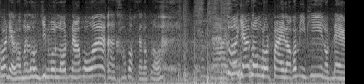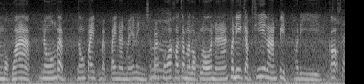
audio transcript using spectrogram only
ก็เดี๋ยวเรามาลองกินบนรถนะ เพราะว่าเออเขาบอกจะล็อกล้อ คือเมื่อกี้ลงรถไปเราก็มีพี่รถแดงบอกว่าน้องแบบน้องไปแบบไปนานไหมอะไรอย่างงี้ใช่ปะเพราะว่าเขาจะมาล็อกล้อนะ พอดีกับที่ร้านปิดพอดี ก็ใช่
